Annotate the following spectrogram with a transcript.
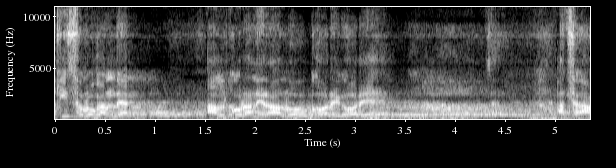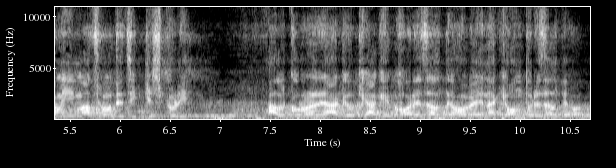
কি স্লোগান দেন? আল কোরআনের আলো, ঘরে ঘরে। আচ্ছা আমি মাঝে মধ্যে জিজ্ঞেস করি আল কোরআনের আগেও কি আগে ঘরে জ্বালতে হবে নাকি অন্তরে জ্বালতে হবে?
